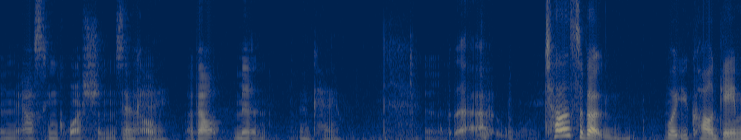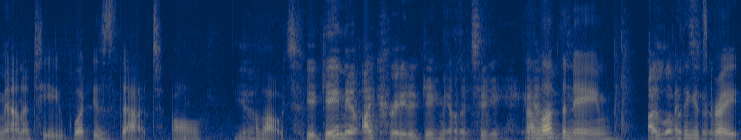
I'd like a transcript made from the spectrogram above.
and asking questions about Okay. about men. Okay. Uh, tell us about what you call gay manity. What is that all Yeah. about? Yeah, gay man. I created gay manity. I love the name. I love I it I think it's great.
